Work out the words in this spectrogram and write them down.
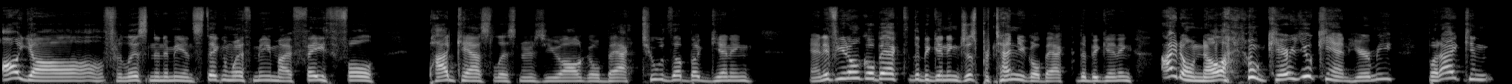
all y'all for listening to me and sticking with me, my faithful podcast listeners. You all go back to the beginning. And if you don't go back to the beginning, just pretend you go back to the beginning. I don't know. I don't care. You can't hear me, but I can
